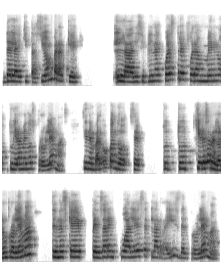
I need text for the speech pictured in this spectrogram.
de la equitación para que la disciplina ecuestre fuera menos, tuviera menos problemas. Sin embargo, cuando se, tú, quieres arreglar un problema, tienes que pensar en cuál es la raíz del problema.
